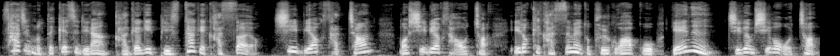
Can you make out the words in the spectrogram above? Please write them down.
사직 롯데캐슬이랑 가격이 비슷하게 갔어요. 12억 4천, 뭐 12억 4, 5천 이렇게 갔음에도 불구하고 얘는 지금 10억 5천.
